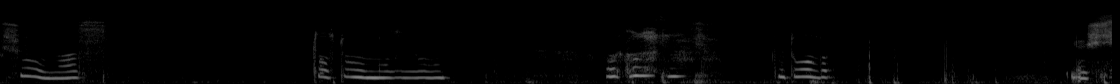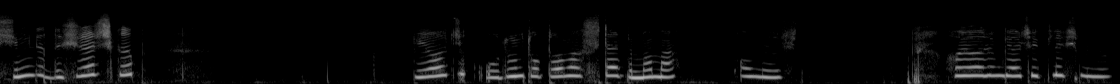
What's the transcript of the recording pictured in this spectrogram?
şu olmaz. Tahta olmaz ya. Arkadaşlar kötü oldu. Şimdi dışarı çıkıp birazcık odun toplamak isterdim ama olmuyor işte. Hayalim gerçekleşmiyor.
